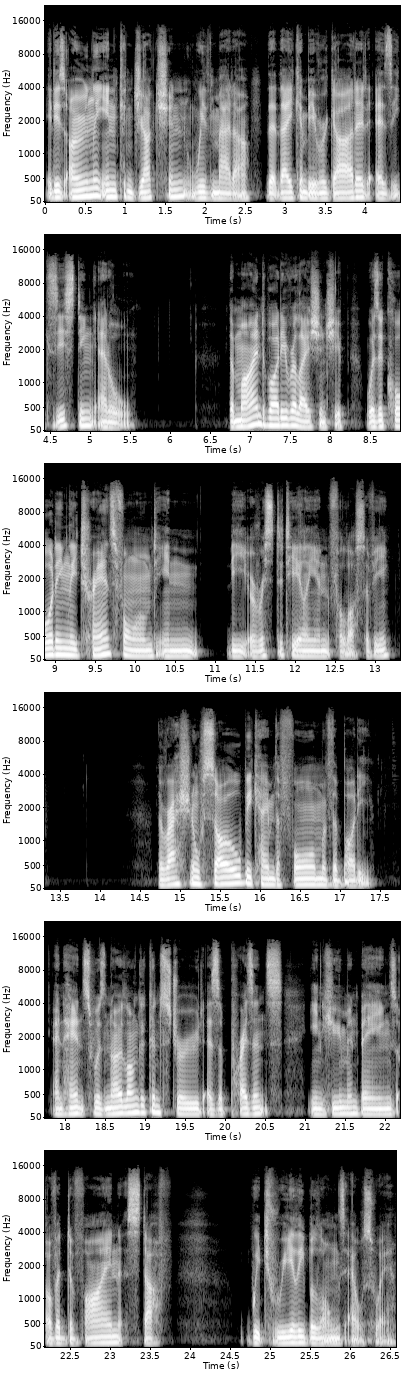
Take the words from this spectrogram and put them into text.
it is only in conjunction with matter that they can be regarded as existing at all. The mind body relationship was accordingly transformed in the Aristotelian philosophy. The rational soul became the form of the body, and hence was no longer construed as a presence in human beings of a divine stuff which really belongs elsewhere.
